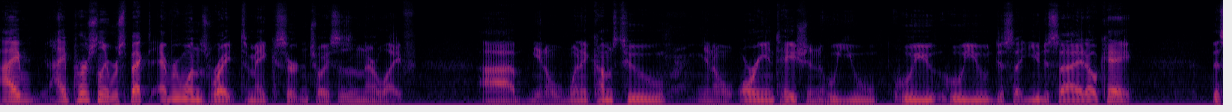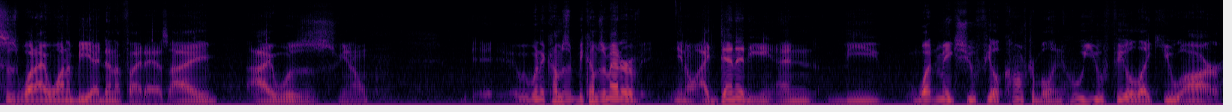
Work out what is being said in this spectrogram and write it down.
I, I personally respect everyone's right to make certain choices in their life. Uh, you know, when it comes to you know orientation who you who you who you decide you decide okay this is what I want to be identified as. I I was you know when it comes it becomes a matter of you know identity and the what makes you feel comfortable and who you feel like you are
